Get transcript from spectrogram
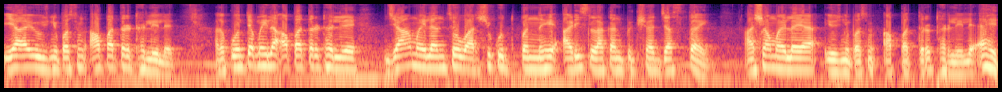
या योजनेपासून अपात्र ठरलेल्या आहेत. आता कोणत्या महिला अपात्र ठरलेल्या आहेत? ज्या महिलांचं वार्षिक उत्पन्न हे अडीच लाखांपेक्षा जास्त आहे अशा महिला या योजनेपासून अपात्र ठरलेल्या आहेत.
